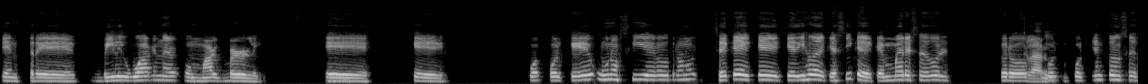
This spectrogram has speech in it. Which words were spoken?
entre Billy Wagner o Mark Burley. Eh, que, ¿Por qué uno sí y el otro no? Sé que, que, dijo de que sí, que, es merecedor, pero ¿por, qué entonces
